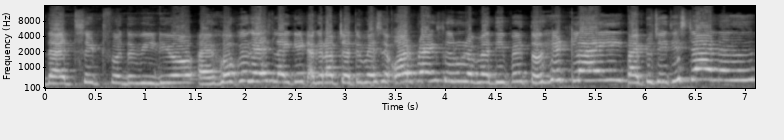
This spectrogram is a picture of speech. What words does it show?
that's it for the video I hope you guys like it अगर आप चाहते हो मैं ऐसे और प्रैंक्स करूँ रमना दी पे तो हिट लाइक टाइप टू चेजीज चैनल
